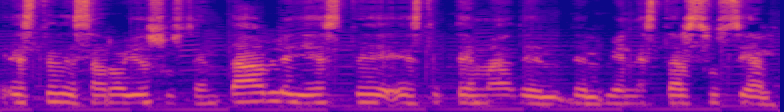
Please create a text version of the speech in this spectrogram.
este desarrollo sustentable y este, este tema del bienestar social.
